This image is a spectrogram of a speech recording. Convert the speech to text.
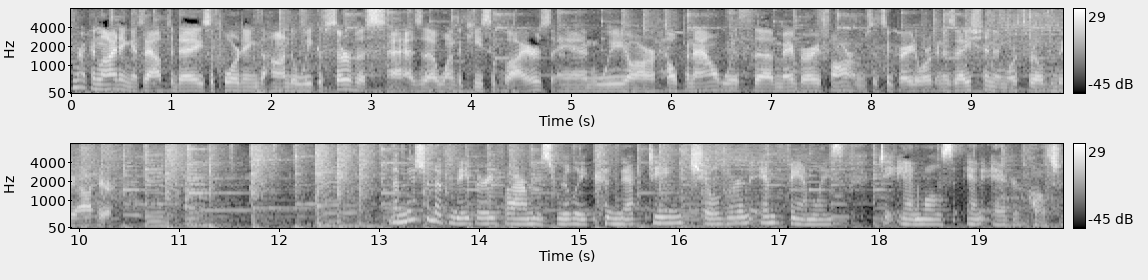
American Lighting is out today supporting the Honda Week of Service as uh, one of the key suppliers, and we are helping out with uh, Maybury Farms. It's a great organization, and we're thrilled to be out here. The mission of Maybury Farm is really connecting children and families to animals and agriculture.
